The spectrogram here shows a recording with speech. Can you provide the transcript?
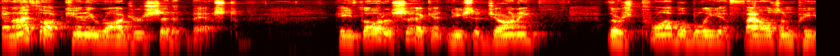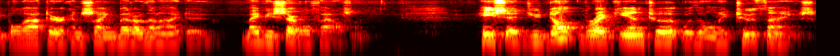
And I thought Kenny Rogers said it best. He thought a second and he said, Johnny, there's probably a thousand people out there can sing better than I do, maybe several thousand. He said, You don't break into it with only two things.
